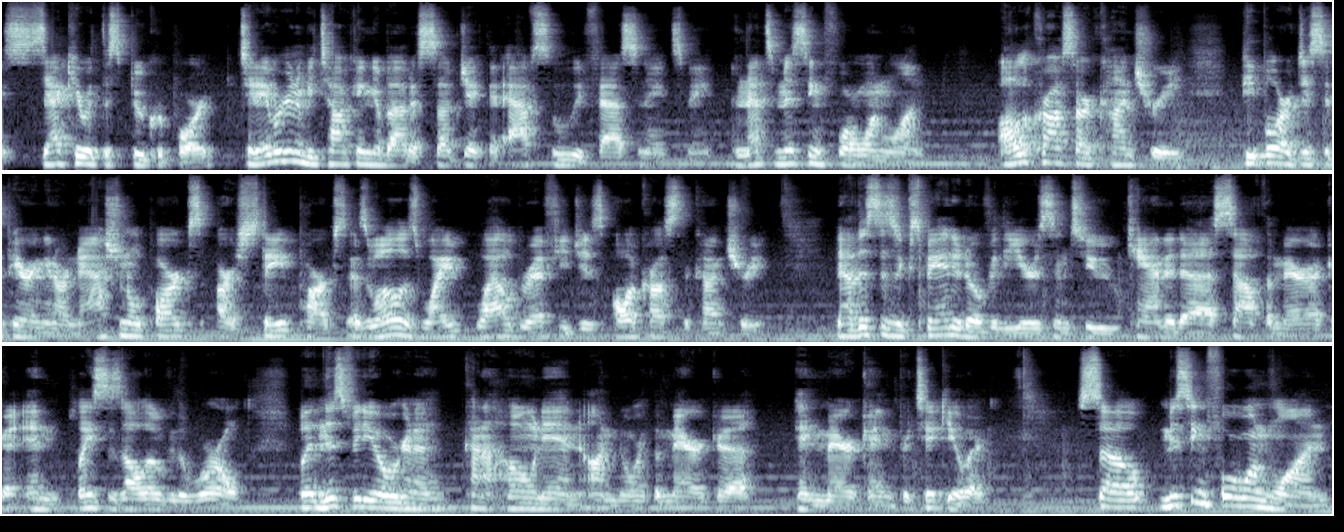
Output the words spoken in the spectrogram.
guys, Zach here with the Spook Report. Today we're going to be talking about a subject that absolutely fascinates me, and that's missing 411. All across our country, people are disappearing in our national parks, our state parks, as well as wild refuges all across the country. Now, this has expanded over the years into Canada, South America, and places all over the world. But in this video, we're going to kind of hone in on North America and America in particular. So, Missing 411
